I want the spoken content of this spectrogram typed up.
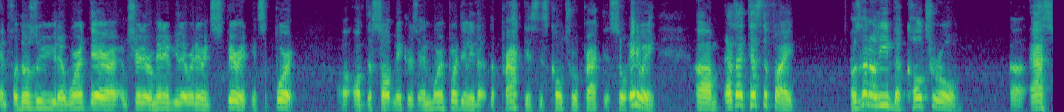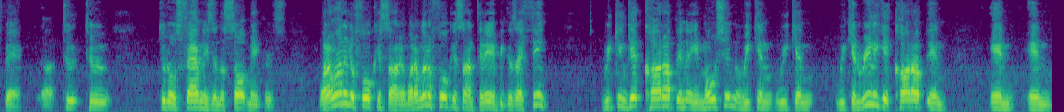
and for those of you that weren't there, I'm sure there were many of you that were there in spirit, in support of, the salt makers, and more importantly, the, the practice, this cultural practice. So anyway, um, as I testified, I was going to leave the cultural uh, aspect uh, to to to those families and the salt makers. What I wanted to focus on and what I'm going to focus on today, because I think we can get caught up in the emotion. We can we can we can really get caught up in in in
